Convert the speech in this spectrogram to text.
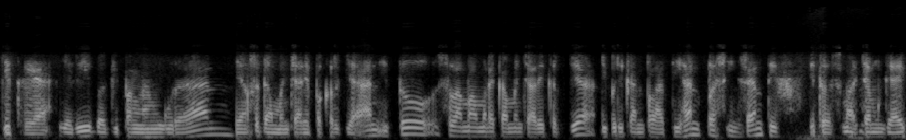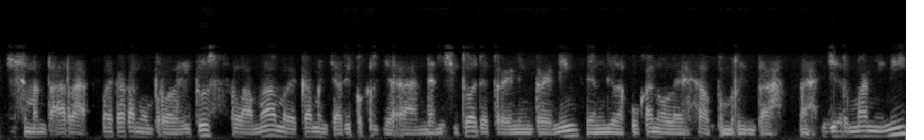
gitu ya. Jadi bagi pengangguran yang sedang mencari pekerjaan itu selama mereka mencari kerja diberikan pelatihan plus insentif itu semacam gaji sementara. Mereka akan memperoleh itu selama mereka mencari pekerjaan dan di situ ada training-training yang dilakukan oleh uh, pemerintah. Nah, Jerman ini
